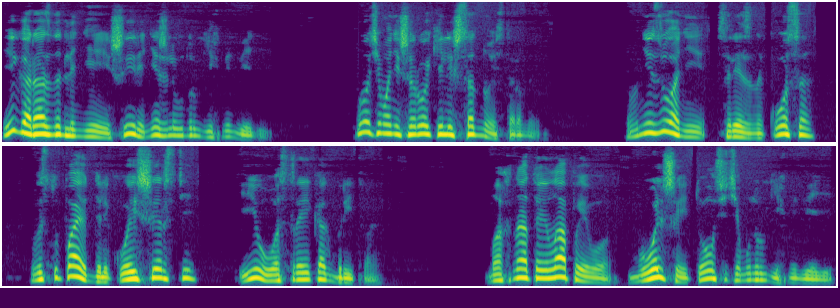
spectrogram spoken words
и гораздо длиннее и шире, нежели у других медведей. Впрочем, они широкие лишь с одной стороны. Внизу они срезаны косо, выступают далеко из шерсти и острые, как бритва. Мохнатые лапы его больше и толще, чем у других медведей,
